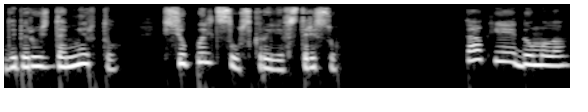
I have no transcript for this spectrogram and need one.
Доберусь до Миртл, всю пыльцу скрыли в стрясу. Так я и думала.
